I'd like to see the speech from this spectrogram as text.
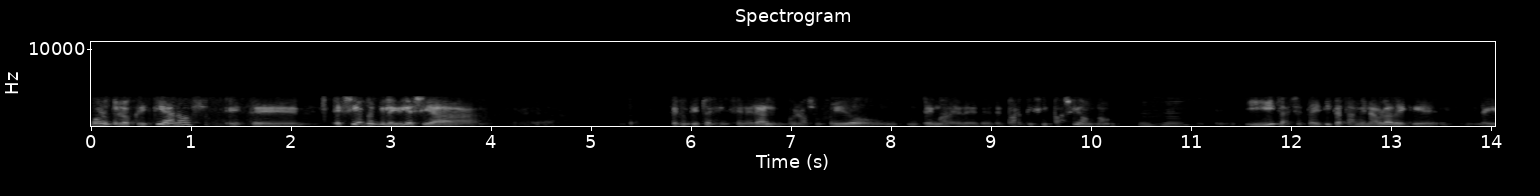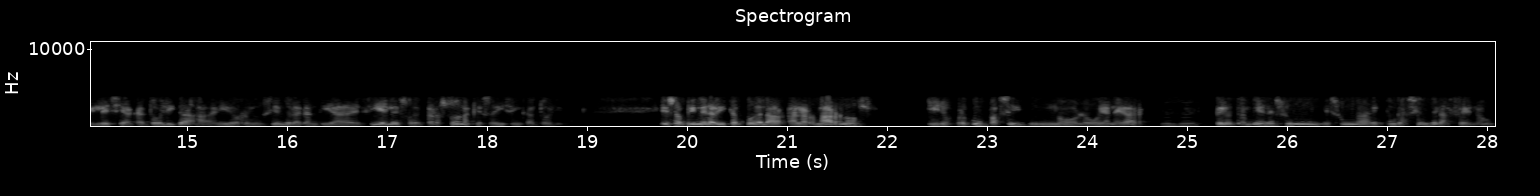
Bueno, entre los cristianos, este, es cierto que la iglesia creo que esto es en general, bueno, ha sufrido un, tema de, de, participación, ¿no? Y las estadísticas también habla de que la Iglesia Católica ha venido reduciendo la cantidad de fieles o de personas que se dicen católicas. Eso a primera vista puede alarmarnos y nos preocupa, sí, no lo voy a negar, pero también es, un, es una depuración de la fe, ¿no?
